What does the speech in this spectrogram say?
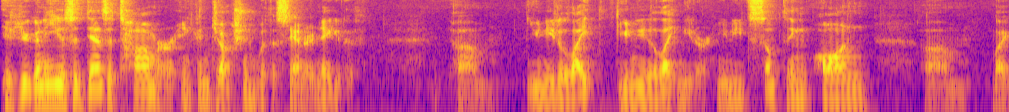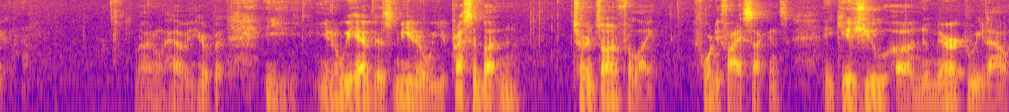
if you're going to use a densitometer in conjunction with a standard negative, um, you need a light. You need a light meter. You need something on, um, like I don't have it here, but you, you know we have this meter where you press a button, turns on for like 45 seconds. It gives you a numeric readout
